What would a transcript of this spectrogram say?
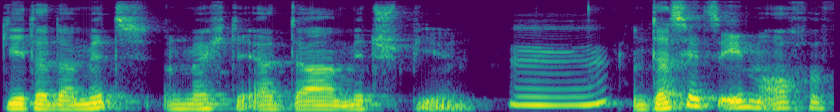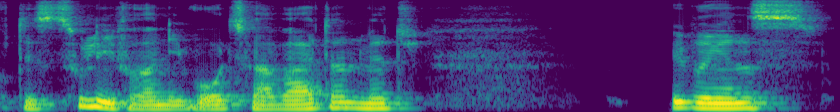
geht er da mit und möchte er da mitspielen. Mhm. Und das jetzt eben auch auf das Zuliefererniveau zu erweitern mit, übrigens,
